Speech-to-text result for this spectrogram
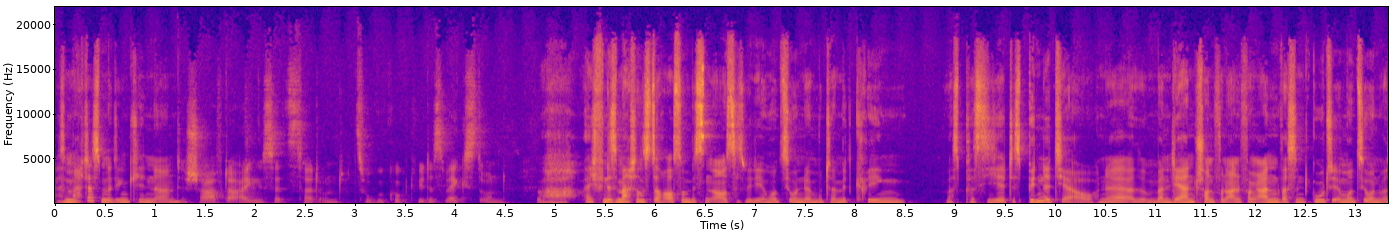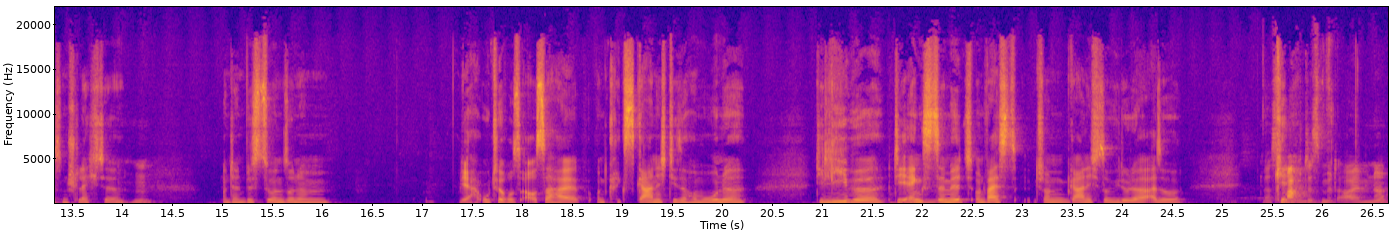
Was macht das mit den Kindern? das Schaf da eingesetzt hat und zugeguckt, wie das wächst und Oh, weil ich finde, es macht uns doch auch so ein bisschen aus, dass wir die Emotionen der Mutter mitkriegen, was passiert. Das bindet ja auch, ne? Also man Mhm. lernt schon von Anfang an, was sind gute Emotionen, was sind schlechte. mhm. Und dann bist du in so einem ja, Uterus außerhalb und kriegst gar nicht diese Hormone, die Liebe, die Mhm. Ängste mit und weißt schon gar nicht so, wie du da, also was macht es mit einem, ne?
